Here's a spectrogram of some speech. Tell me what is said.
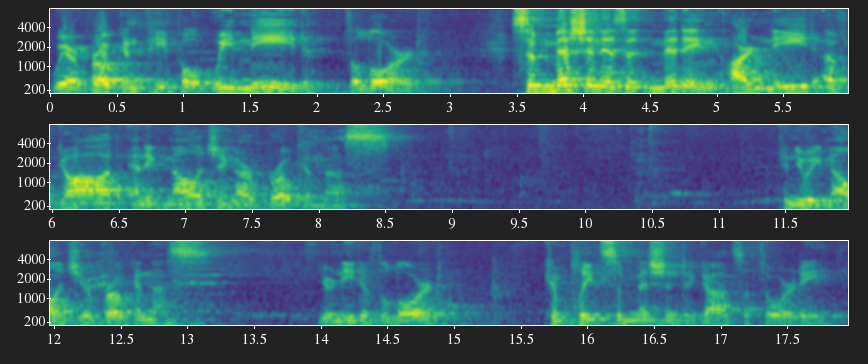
We are broken people. We need the Lord. Submission is admitting our need of God and acknowledging our brokenness. Can you acknowledge your brokenness, your need of the Lord? Complete submission to God's authority.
